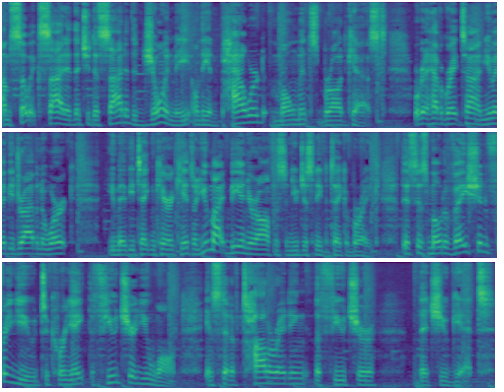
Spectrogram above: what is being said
I'm so excited that you decided to join me on the Empowered Moments broadcast. We're going to have a great time. You may be driving to work. You may be taking care of kids, or you might be in your office and you just need to take a break. This is motivation for you to create the future you want instead of tolerating the future that you get.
